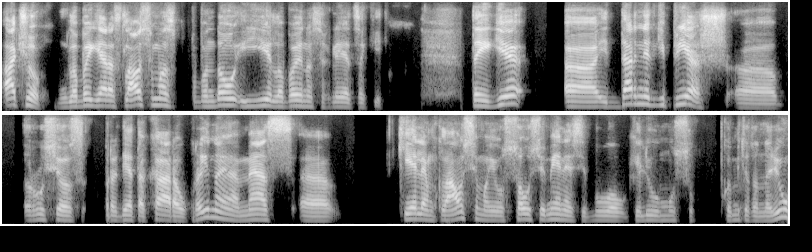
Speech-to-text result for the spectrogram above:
Ačiū. Labai geras klausimas. Pabandau į jį labai nusekliai atsakyti. Taigi, dar netgi prieš Rusijos pradėtą karą Ukrainoje, mes kėlėm klausimą, jau sausio mėnesį buvo kelių mūsų komiteto narių,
